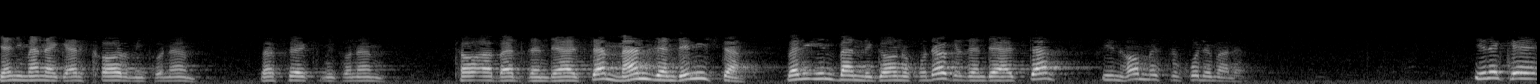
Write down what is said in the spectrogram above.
یعنی من اگر کار می‌کنم و فکر می‌کنم تا ابد زنده هستم من زنده نیستم. ولی این بندگان خدا که زنده هستن اینها مثل خود منه. اینه که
